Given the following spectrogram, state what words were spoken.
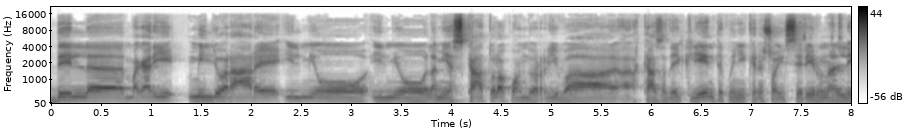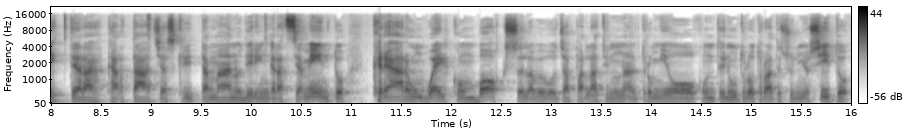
del magari migliorare il mio, il mio, la mia scatola quando arriva a casa del cliente, quindi che ne so, inserire una lettera cartacea scritta a mano di ringraziamento, creare un welcome box, l'avevo già parlato in un altro mio contenuto, lo trovate sul mio sito,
